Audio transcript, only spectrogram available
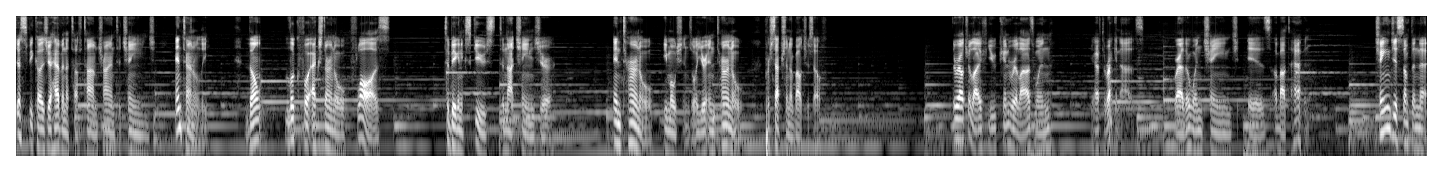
just because you're having a tough time trying to change internally. Don't look for external flaws to be an excuse to not change your internal emotions or your internal perception about yourself. Throughout your life, you can realize when you have to recognize, rather, when change is about to happen. Change is something that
